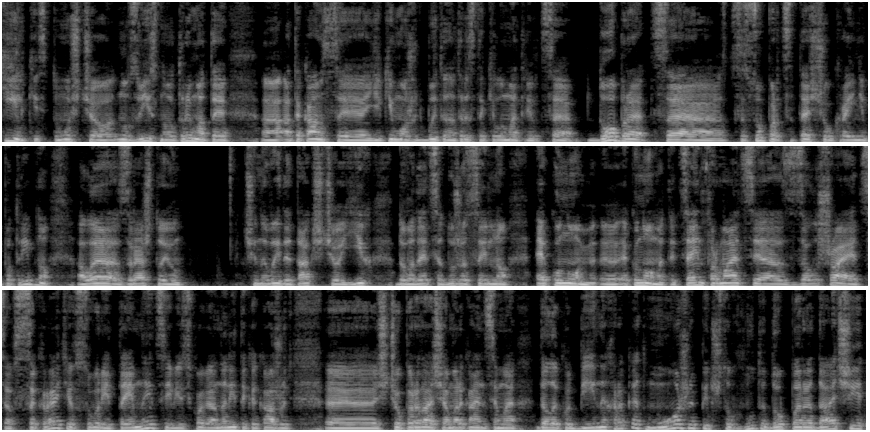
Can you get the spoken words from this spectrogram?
Кількість, тому що ну звісно, отримати е, атакамси, які можуть бити на 300 кілометрів, це добре, це, це супер, це те, що Україні потрібно, але зрештою. Чи не вийде так, що їх доведеться дуже сильно економі... е, економити? Ця інформація залишається в секреті, в суворій таємниці. Військові аналітики кажуть, е, що передача американцями далекобійних ракет може підштовхнути до передачі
